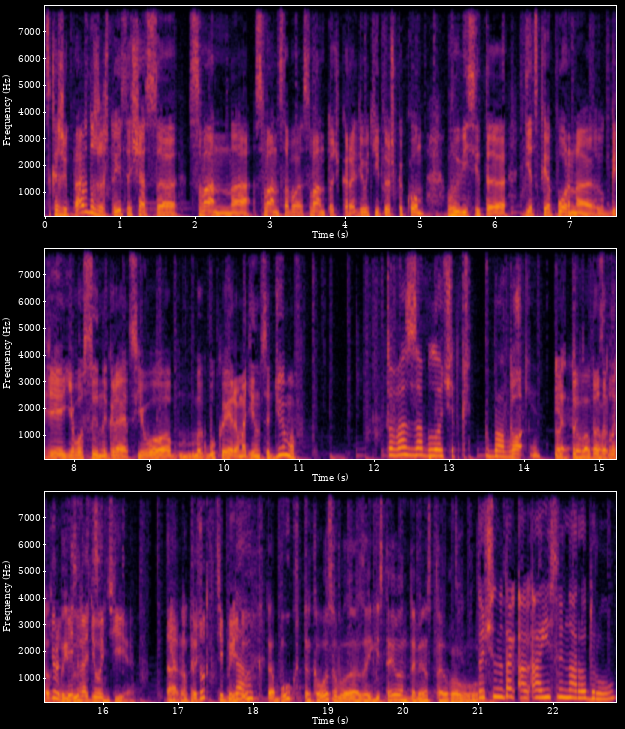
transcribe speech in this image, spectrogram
Скажи, правда же, что если сейчас э, Swan на swan, swan.radiot.com вывесит э, детское порно, где его сын играет с его MacBook Air 11 дюймов, кто вас заблочит к, к бабушке. То, Нет, то, то, кто заблокирует весь радио Ти. Да, Нет, ну, придут к тебе. Придут да. к тому, кто, кого зарегистрирован домен второго уровня. Точно так. А, а если народ.ру?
